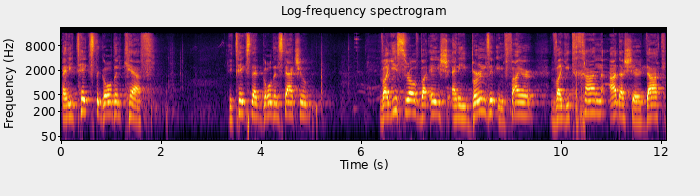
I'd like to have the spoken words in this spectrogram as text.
And he takes the golden calf. He takes that golden statue. Vayisrov ba'esh. And he burns it in fire. Vayitchan ad dak.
